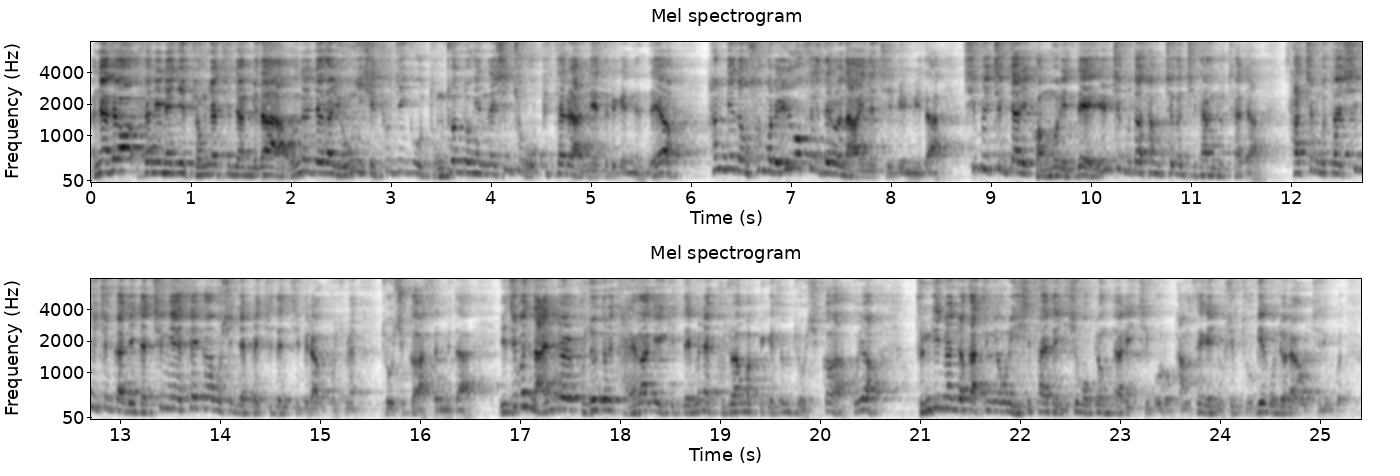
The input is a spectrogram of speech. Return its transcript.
안녕하세요. 현인의 집 정년팀장입니다. 오늘 제가 용인시 수지구 동천동에 있는 신축 오피스텔을 안내해 드리겠는데요. 한계동 27세대로 나와 있는 집입니다. 12층짜리 건물인데 1층부터 3층은 지상주차장, 4층부터 12층까지 이제 층에 세 가구씩 이제 배치된 집이라고 보시면 좋으실 것 같습니다. 이 집은 라인별 구조들이 다양하게 있기 때문에 구조 한번 비교했으면 좋으실 것 같고요. 등기 면적 같은 경우는 24에서 25평짜리 집으로 방 3개 62개 구조라고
